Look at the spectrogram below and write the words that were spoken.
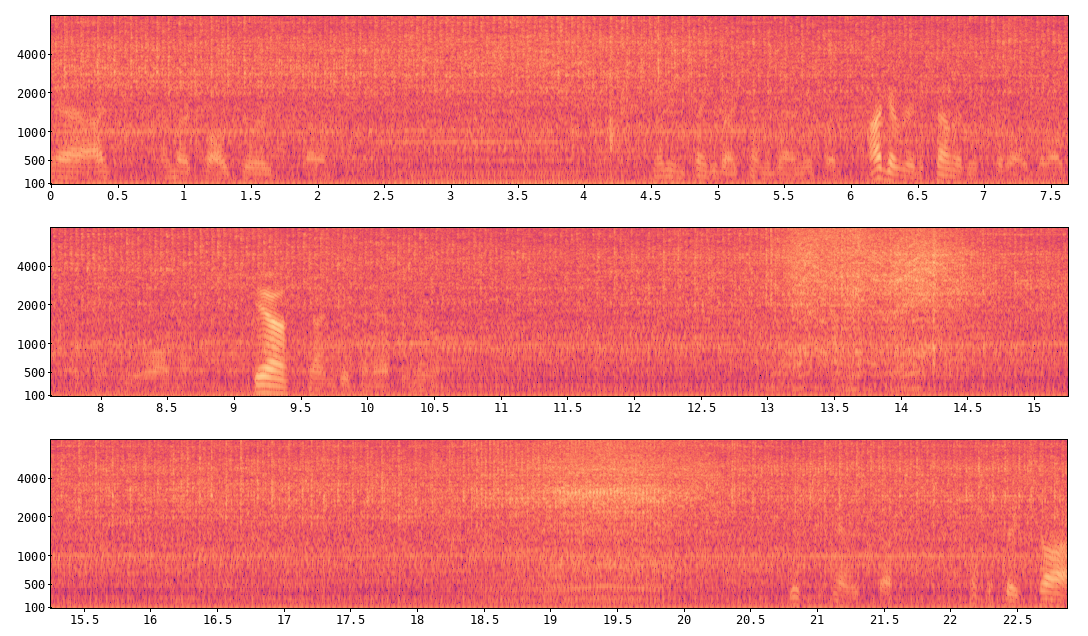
Yeah, I, I'm gonna call George. So. I didn't think about coming down this way. I'll get rid of some of this today, but I, I can't do it all now. Yeah. Not just an afternoon. This is kind of stuff. That's a big saw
